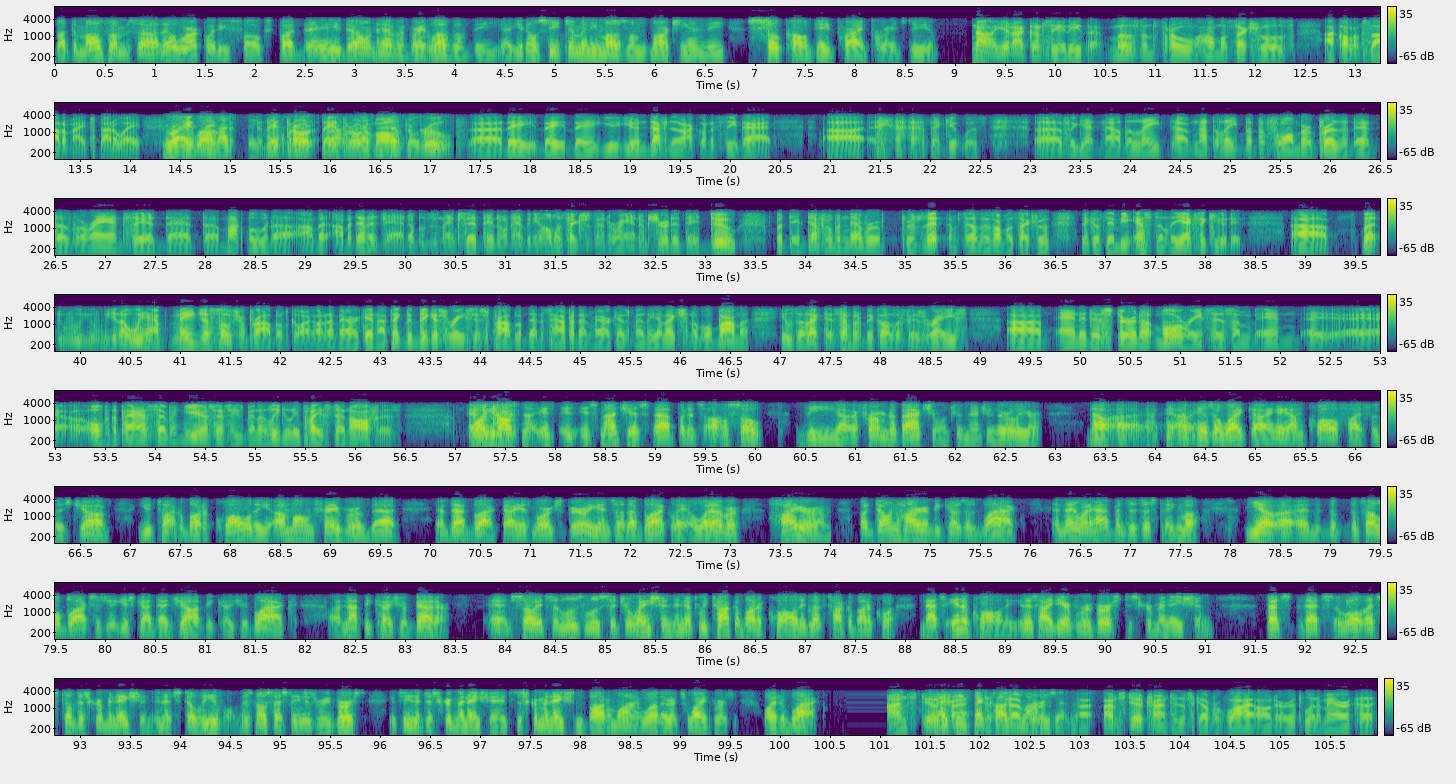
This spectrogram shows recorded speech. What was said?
But the Muslims, uh, they'll work with these folks, but they don't have a great love of the. Uh, you don't see too many Muslims marching in the so-called gay pride parades, do you? No, you're not going to see it either. Muslims throw homosexuals. I call them sodomites, by the way. Right. They well, throw, that's the, they yeah, throw they uh, throw them off the roof. Uh, they they they you, you're definitely not going to see that. Uh, I think it was uh, forget now the late uh, not the late but the former president of Iran said that uh, Mahmoud uh, Ahmadinejad that was his name said they don't have any homosexuals in Iran. I'm sure that they do, but they definitely would never present themselves as homosexuals because they'd be instantly executed. Uh, but we, you know we have major social problems going on in America, and I think the biggest racist problem that has happened in America has been the election of Obama. He was elected simply because of his race, uh, and it has stirred up more racism in, uh, over the past seven years since he's been illegally placed in office. And well, you know, it's not it, it- it's not just that, but it's also the uh, affirmative action, which you mentioned earlier. Now, uh, here's a white guy. Hey, I'm qualified for this job. You talk about equality. I'm all in favor of that. If that black guy has more experience, or that black lady, or whatever, hire him. But don't hire him because he's black. And then what happens is a stigma. Yeah, uh, uh, the the fellow black says you just got that job because you're black, uh, not because you're better. And so it's a lose lose situation. And if we talk about equality, let's talk about equality. That's inequality. This idea of reverse discrimination. That's that's well, that's still discrimination, and it's still evil. There's no such thing as reverse. It's either discrimination. It's discrimination. Bottom line, whether it's white versus white or black. I'm still And I trying think that to caused a discover. lot of resentment. uh, I'm still trying to discover why on earth would America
